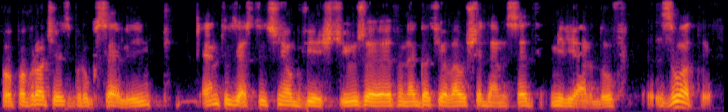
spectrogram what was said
po powrocie z Brukseli entuzjastycznie obwieścił, że wynegocjował 700 miliardów złotych.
